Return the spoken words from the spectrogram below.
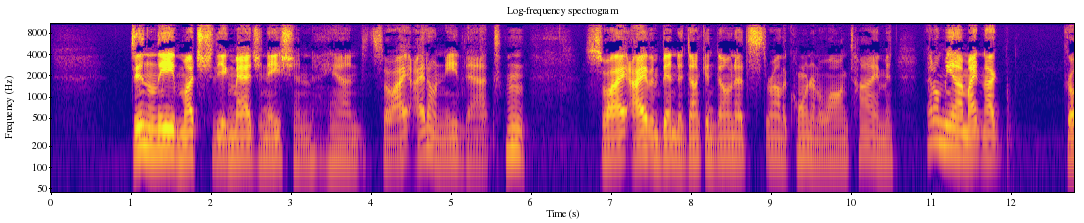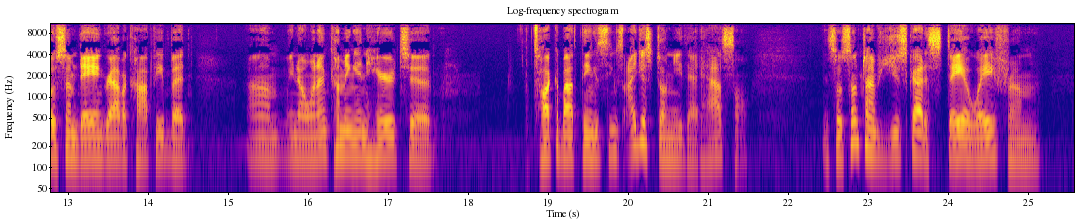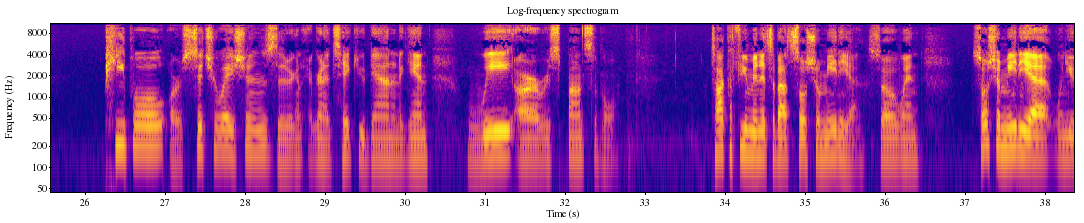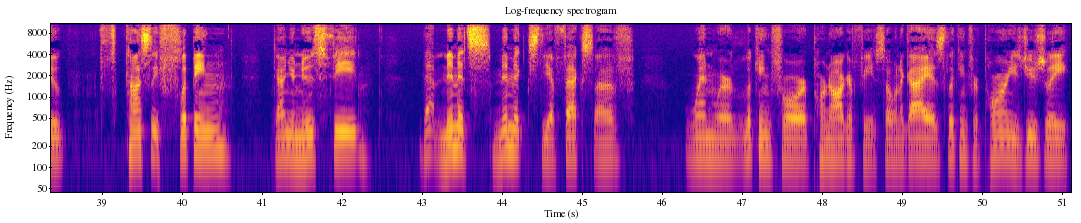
didn't leave much to the imagination, and so I, I don't need that. so I, I haven't been to Dunkin' Donuts around the corner in a long time, and I don't mean I might not go someday and grab a coffee, but um, you know, when I'm coming in here to talk about things, things I just don't need that hassle. And so sometimes you just got to stay away from people or situations that are going to take you down. And again, we are responsible. Talk a few minutes about social media. So when social media, when you f- constantly flipping down your news feed, that mimics mimics the effects of when we're looking for pornography. So when a guy is looking for porn, he's usually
